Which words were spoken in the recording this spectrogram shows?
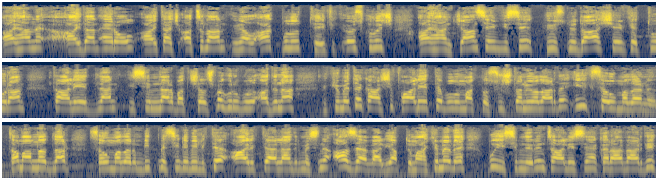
Ayhan Aydan Erol, Aytaç Atılan, Ünal Akbulut, Tevfik Özkılıç, Ayhan Can Sevgisi, Hüsnü Dağ, Şevket Turan tahliye edilen isimler Batı Çalışma Grubu adına hükümete karşı faaliyette bulunmakta suçlanıyorlardı. İlk savunmalarını tamamladılar. Savunmaların bitmesiyle birlikte aylık değerlendirmesini az evvel yaptı mahkeme ve bu isimlerin tahliyesine karar verdi.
